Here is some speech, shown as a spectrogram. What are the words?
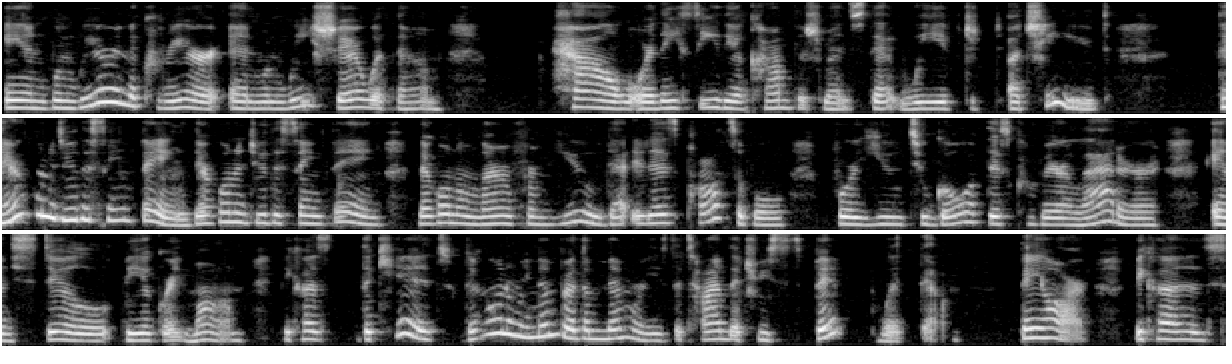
And when we're in the career and when we share with them how or they see the accomplishments that we've achieved, they're going to do the same thing. They're going to do the same thing. They're going to learn from you that it is possible for you to go up this career ladder and still be a great mom because the kids, they're going to remember the memories, the time that you spent with them. They are because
